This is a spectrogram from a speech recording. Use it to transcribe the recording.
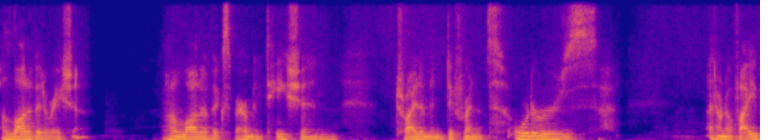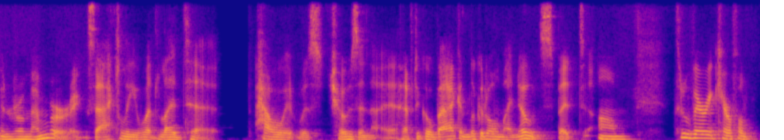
a lot of iteration a lot of experimentation tried them in different orders. I don't know if I even remember exactly what led to how it was chosen. I have to go back and look at all my notes, but um, through very careful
